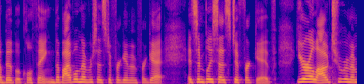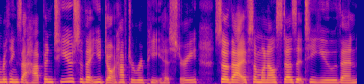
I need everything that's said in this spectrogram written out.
a biblical thing. The Bible never says to forgive and forget. It simply says to forgive. You're allowed to remember things that happened to you so that you don't have to repeat history. So that if someone else does it to you, then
